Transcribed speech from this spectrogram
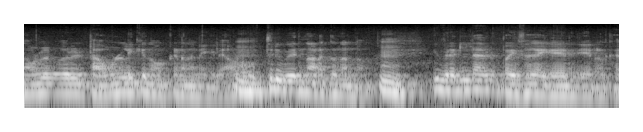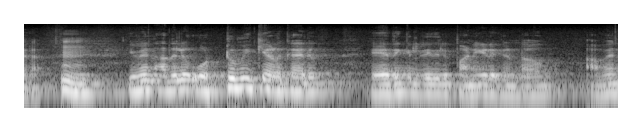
നമ്മൾ ഒരു ടൗണിലേക്ക് നോക്കണമെന്നുണ്ടെങ്കിൽ അവിടെ ഒത്തിരി പേര് നടക്കുന്നുണ്ടാവും ഇവരെല്ലാവരും പൈസ കൈകാര്യം ചെയ്യുന്ന ആൾക്കാരാണ് ഇവൻ അതിൽ ഒട്ടുമിക്ക ആൾക്കാരും ഏതെങ്കിലും രീതിയിൽ പണിയെടുക്കുന്നുണ്ടാവും അവൻ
